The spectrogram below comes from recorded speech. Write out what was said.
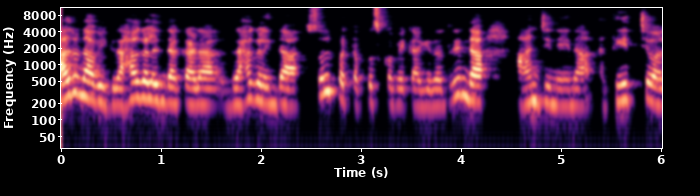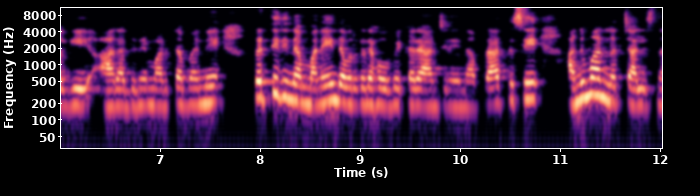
ಆದ್ರೂ ನಾವು ಈ ಗ್ರಹಗಳಿಂದ ಕಡ ಗ್ರಹಗಳಿಂದ ಸ್ವಲ್ಪ ತಪ್ಪಿಸ್ಕೋಬೇಕಾಗಿರೋದ್ರಿಂದ ಆಂಜನೇಯನ ಅತಿ ಹೆಚ್ಚಾಗಿ ಆರಾಧನೆ ಮಾಡ್ತಾ ಬನ್ನಿ. ಪ್ರತಿದಿನ ಮನೆಯಿಂದ ಹೊರಗಡೆ ಹೋಗ್ಬೇಕಾದ್ರೆ ಆಂಜನೇಯನ ಪ್ರಾರ್ಥಿಸಿ ಹನುಮಾನ ಚಾಲಿಸ್ನ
